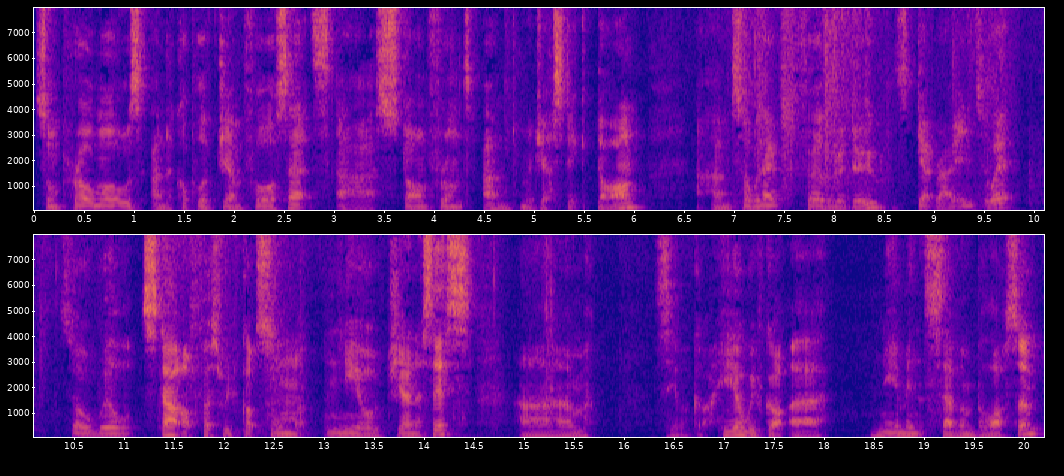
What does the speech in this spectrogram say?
some promos and a couple of Gen 4 sets, uh, Stormfront and Majestic Dawn. Um, so without further ado, let's get right into it. So we'll start off first, we've got some Neo Genesis. Um, see what we've got here, we've got a Near Mint 7 Bellossom,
